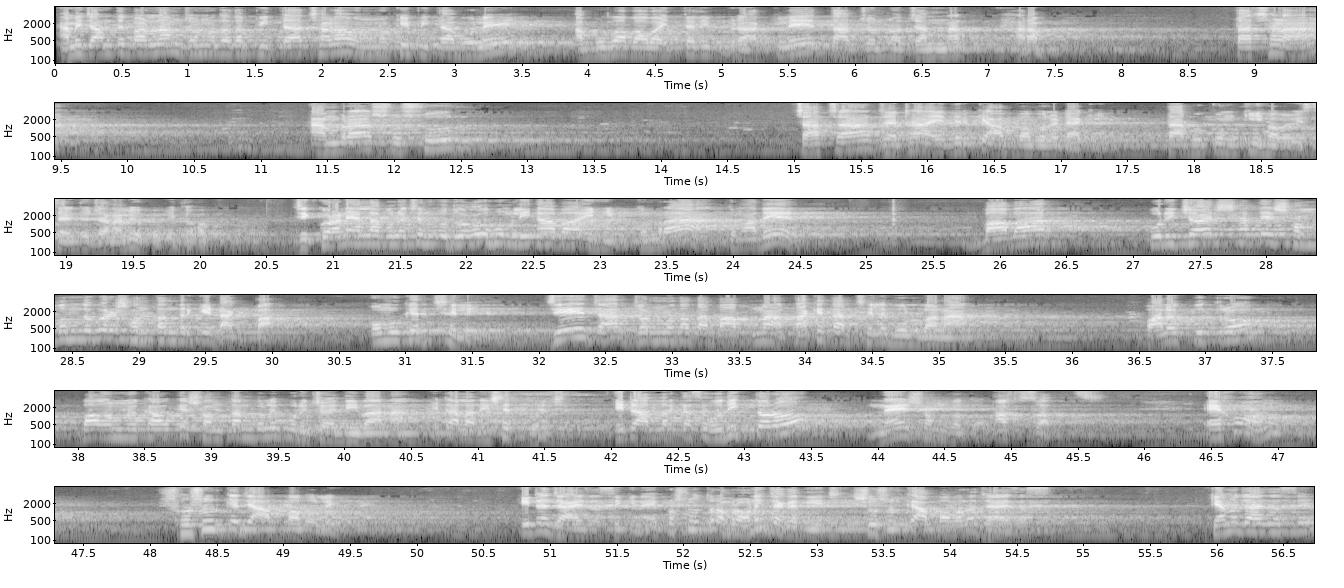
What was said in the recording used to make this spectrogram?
আমি জানতে পারলাম জন্মদাতা পিতা ছাড়া অন্যকে পিতা বলে আব্বু বা বাবা ইত্যাদি রাখলে তার জন্য জান্নাত হারাম। তাছাড়া আমরা শ্বশুর, চাচা, জ্যাঠা এদেরকে আব্বা বলে ডাকি। তার হুকুম কি হবে বিস্তারিত জানালে উপকৃত হব। যে কোরআনে আল্লাহ বলেছেন তোমরা তোমাদের বাবার পরিচয়ের সাথে সম্বন্ধ করে সন্তানদেরকে ডাকবা। অমুকের ছেলে, যে যার জন্মদাতা বাপ না, তাকে তার ছেলে বলবা না। পালক পুত্র বা অন্য কাউকে সন্তান বলে পরিচয় দিবা না। এটা আল্লাহ নিষেধ করেছে এটা আল্লাহর কাছে অধিকতর ন্যায়সঙ্গত আকসাত এখন শ্বশুরকে যে আব্বা বলে, এটা জায়েজ আছে কিনা? এই প্রশ্ন উত্তর আমরা অনেক জায়গায় দিয়েছি। শ্বশুরকে আব্বা বলা জায়েজ আছে। কেন জায়েজ আছে?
